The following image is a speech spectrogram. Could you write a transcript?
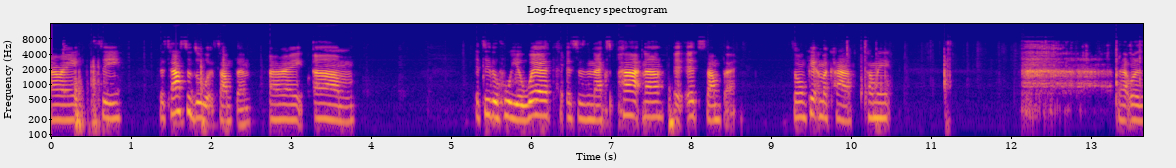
all right? See, this has to do with something, all right? Um, it's either who you're with, this is an ex-partner, it, it's something. Don't get in the car. Tell me. That was,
